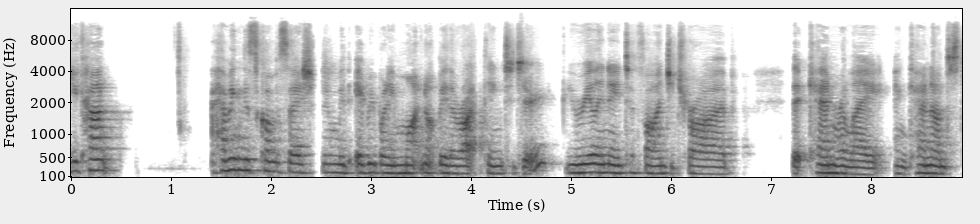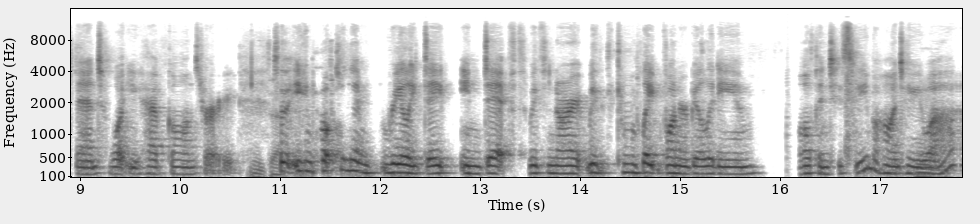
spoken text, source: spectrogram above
you can't, having this conversation with everybody might not be the right thing to do. You really need to find your tribe that can relate and can understand to what you have gone through exactly. so that you can talk to them really deep in depth with no with complete vulnerability and authenticity behind who you mm. are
